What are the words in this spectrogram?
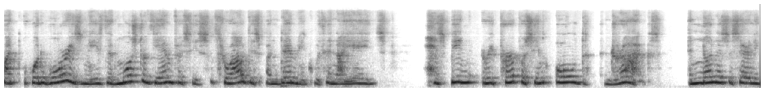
but what worries me is that most of the emphasis throughout this pandemic with NIH has been repurposing old drugs and not necessarily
